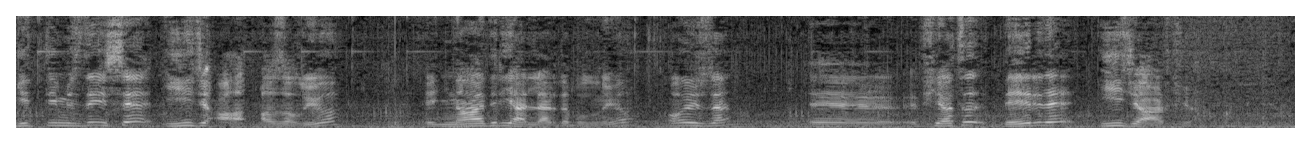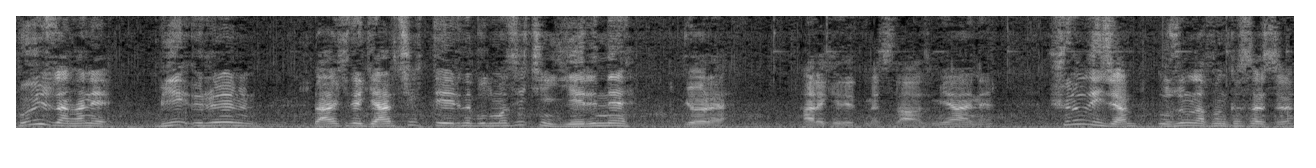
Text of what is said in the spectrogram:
gittiğimizde ise iyice azalıyor. E, nadir yerlerde bulunuyor. O yüzden e, fiyatı, değeri de iyice artıyor. Bu yüzden hani bir ürünün belki de gerçek değerini bulması için yerine göre hareket etmesi lazım. Yani şunu diyeceğim uzun lafın kısası.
